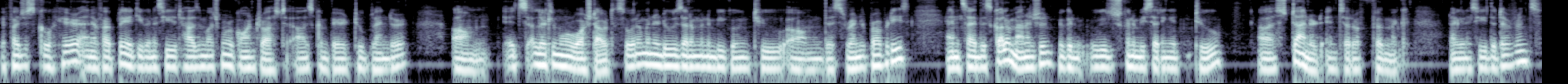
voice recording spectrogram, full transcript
If I just go here and if I play it you're going to see it has much more contrast as compared to Blender um, it's a little more washed out. So what I'm going to do is that I'm going to be going to um, this render properties and inside this color management, we're, we're just going to be setting it to uh, standard instead of filmic. Now you're going to see the difference.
